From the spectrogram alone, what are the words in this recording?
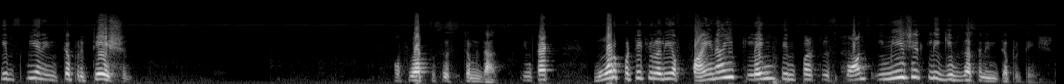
gives me an interpretation of what the system does. In fact, more particularly a finite length impulse response immediately gives us an interpretation.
